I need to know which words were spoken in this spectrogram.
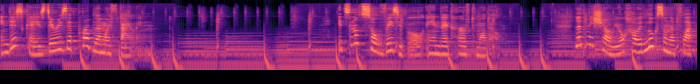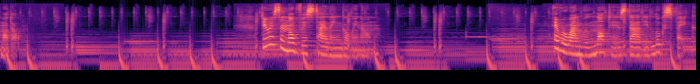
In this case, there is a problem with tiling. It's not so visible in the curved model. Let me show you how it looks on a flat model. There is an obvious tiling going on. Everyone will notice that it looks fake.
